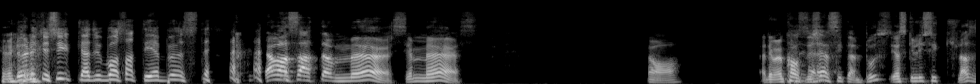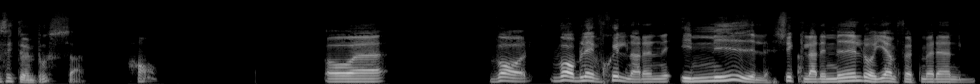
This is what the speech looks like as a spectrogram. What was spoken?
Du hade inte cyklat, du bara satt i en buss. Jag bara satt och mös, jag mös. Ja. Det var konstigt att sitta i en buss. Jag skulle ju cykla, så sitter jag i en buss här. Ja. Och eh, vad, vad blev skillnaden i mil, cyklade mil då jämfört med den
